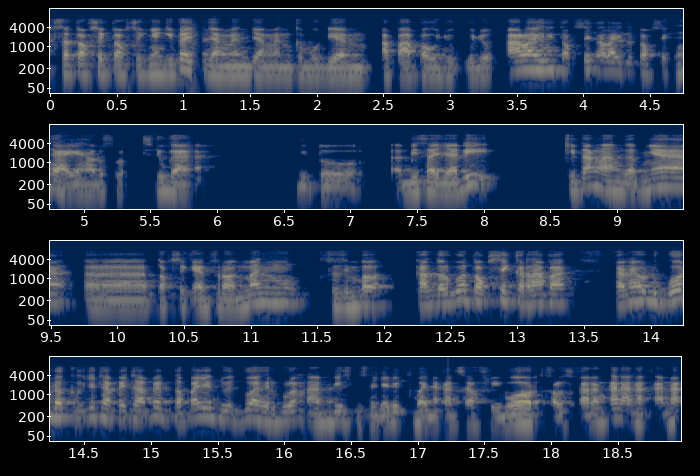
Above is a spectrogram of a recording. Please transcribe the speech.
setoksik toksiknya kita jangan jangan kemudian apa-apa ujuk-ujuk ala ini toksik ala itu toksik enggak ya harus logis juga gitu bisa jadi kita nganggapnya uh, toxic environment sesimpel kantor gue toxic karena apa? Karena udah gue udah kerja capek-capek, tetap aja duit gue akhir bulan habis. Bisa jadi kebanyakan self reward. Kalau sekarang kan anak-anak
